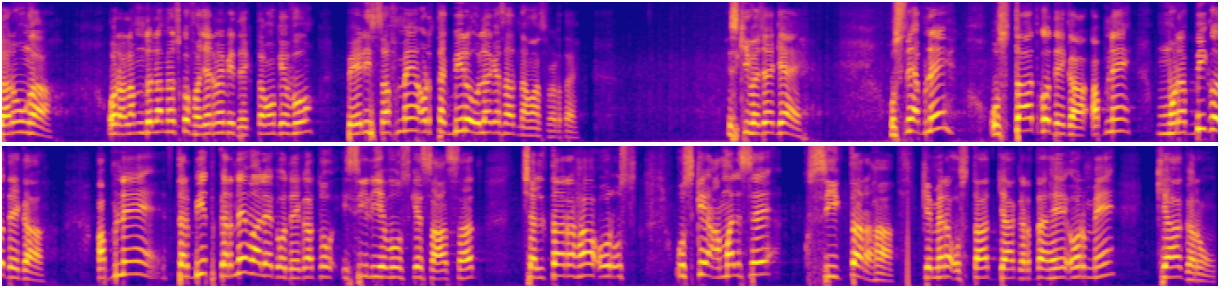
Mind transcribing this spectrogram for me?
کروں گا۔ اور الحمدللہ میں اس کو فجر میں بھی دیکھتا ہوں کہ وہ پہلی صف میں اور تکبیر اولا کے ساتھ نماز پڑھتا ہے۔ اس کی وجہ کیا ہے؟ اس نے اپنے استاد کو دیکھا، اپنے مربی کو دیکھا، اپنے تربیت کرنے والے کو دیکھا، تو اسی لیے وہ اس کے ساتھ ساتھ چلتا رہا اور اس اس کے عمل سے سیکھتا رہا کہ میرا استاد کیا کرتا ہے اور میں کیا کروں۔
